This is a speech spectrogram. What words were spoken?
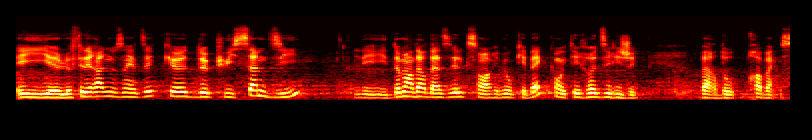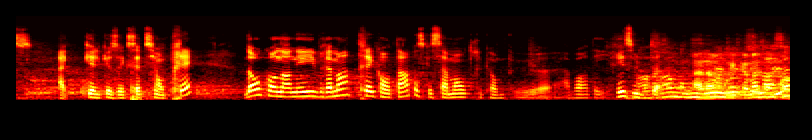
Et euh, le fédéral nous indique que depuis samedi, les demandeurs d'asile qui sont arrivés au Québec ont été redirigés vers d'autres provinces, à quelques exceptions près. Donc, on en est vraiment très content parce que ça montre qu'on peut avoir des résultats. Alors, comment ça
